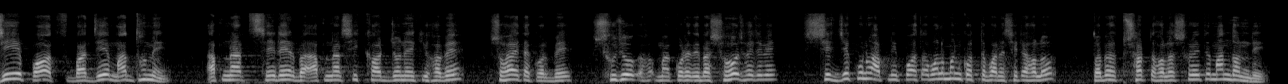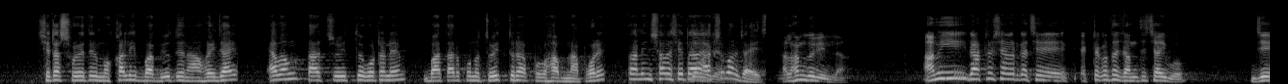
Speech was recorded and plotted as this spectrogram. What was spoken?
যে পথ বা যে মাধ্যমে আপনার ছেলের বা আপনার শিক্ষা অর্জনে কি হবে? সহায়তা করবে সুযোগ করে দেবে সহজ হয়ে যাবে সে যে কোনো আপনি পথ অবলম্বন করতে পারেন সেটা হলো তবে শর্ত হলো শরীয়তের মানদণ্ডে। সেটা শরীয়তের মুখালিফ বা বিরুদ্ধে না হয়ে যায় এবং তার চরিত্র গঠনে বা তার কোনো চরিত্র প্রভাব না পড়ে তাহলে ইনশাল্লাহ সেটা একশো বার যায় আলহামদুলিল্লাহ। আমি ডাক্তার সাহেবের কাছে একটা কথা জানতে চাইব যে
